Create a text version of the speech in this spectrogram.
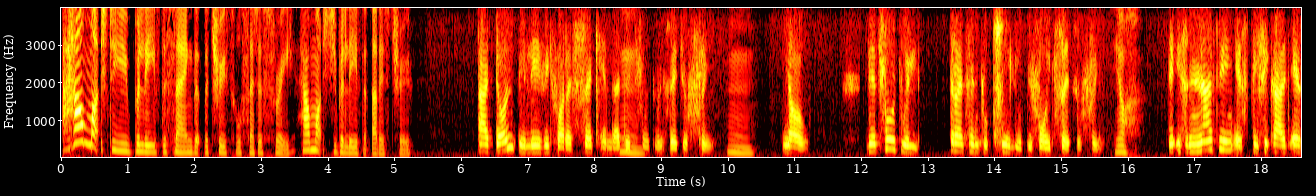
How much do you believe the saying that the truth will set us free? How much do you believe that that is true? I don't believe it for a second that the truth will set you free. Hmm. No, the truth will threaten to kill you before it sets you free. Yeah. There is nothing as difficult as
